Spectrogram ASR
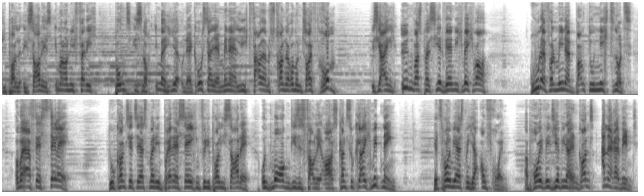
die Palisade ist immer noch nicht fertig, Bones ist noch immer hier und der Großteil der Männer liegt faul am Strand herum und säuft rum. Ist ja eigentlich irgendwas passiert, während ich weg war? Ruder von meiner Bank, du Nichtsnutz. Aber auf der Stelle. Du kannst jetzt erstmal die Bretter sägen für die Palisade. Und morgen dieses faule Aas kannst du gleich mitnehmen. Jetzt wollen wir erstmal hier aufräumen. Ab heute weht hier wieder ein ganz anderer Wind.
